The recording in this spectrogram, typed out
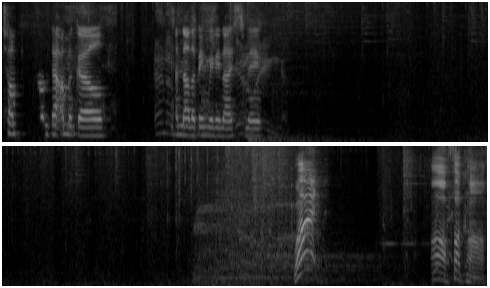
Tom, found that I'm a girl. Enemy Another being really nice to me. What? Oh, fuck off.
